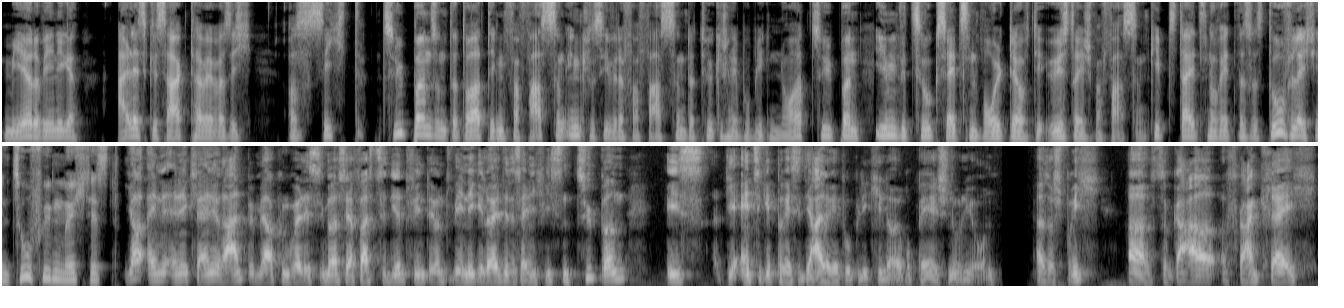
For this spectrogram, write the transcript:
mehr oder weniger alles gesagt habe, was ich aus Sicht Zyperns und der dortigen Verfassung inklusive der Verfassung der türkischen Republik Nordzypern im Bezug setzen wollte auf die österreichische Verfassung. Gibt es da jetzt noch etwas, was du vielleicht hinzufügen möchtest? Ja, eine, eine kleine Randbemerkung, weil ich es immer sehr faszinierend finde und wenige Leute das eigentlich wissen. Zypern ist die einzige Präsidialrepublik in der Europäischen Union. Also sprich, äh, sogar Frankreich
